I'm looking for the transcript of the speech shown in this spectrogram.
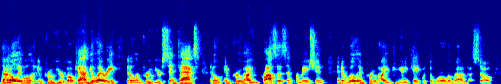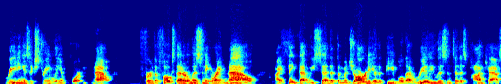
Not Mhm. only will it improve your vocabulary, it'll improve your syntax, it'll improve how you process information, and it will improve how you communicate with the world around us. So, reading is extremely important. Now, for the folks that are listening right now, I think that we said that the majority of the people that really listen to this podcast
